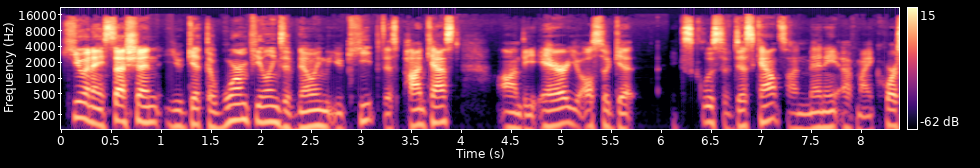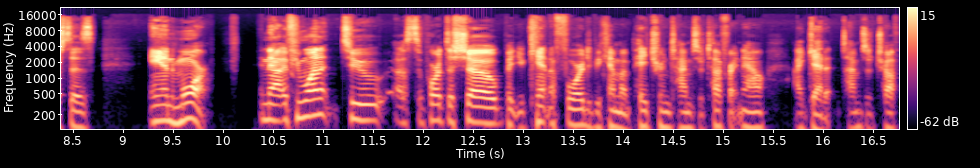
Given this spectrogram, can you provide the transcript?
Q&A session, you get the warm feelings of knowing that you keep this podcast on the air. You also get exclusive discounts on many of my courses and more. Now, if you want to uh, support the show, but you can't afford to become a patron, times are tough right now. I get it. Times are tough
